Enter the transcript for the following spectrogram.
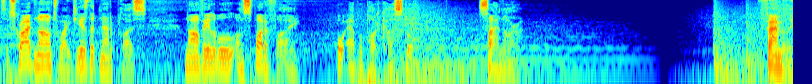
subscribe now to Ideas That Matter Plus, now available on Spotify or Apple Podcast Store. Sayonara. Family.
